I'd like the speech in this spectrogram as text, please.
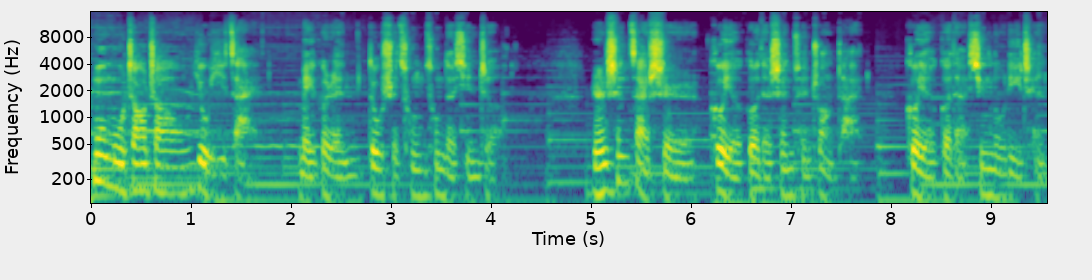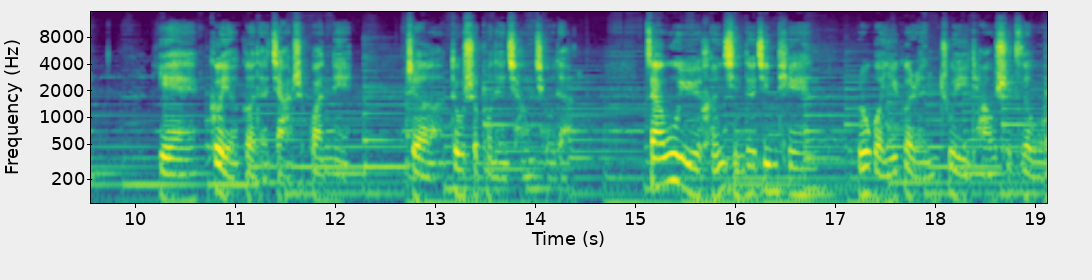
暮暮朝朝又一载，每个人都是匆匆的行者。人生在世，各有各的生存状态。各有各的心路历程，也各有各的价值观念，这都是不能强求的。在物欲横行的今天，如果一个人注意调试自我，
